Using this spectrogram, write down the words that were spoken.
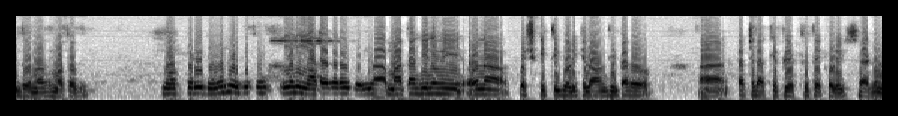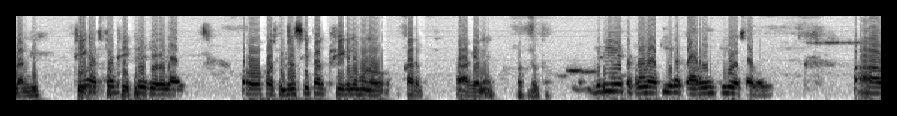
ਦੋਨਾਂ ਦੀ ਮੌਤ ਹੋ ਗਈ। ਮੌਤ ਜਿਹੜੀ ਦੋਨਾਂ ਦੀ ਹੋਈ ਸੀ ਉਹਨਾਂ ਦੀ ਮਾਤਾ ਜਿਹੜੇ ਗੋਲੀ ਆ, ਮਾਤਾ ਜੀ ਨੂੰ ਵੀ ਉਹਨਾਂ ਕੋਸ਼ਿਸ਼ ਕੀਤੀ ਗੋਲੀ ਚਲਾਉਣ ਦੀ ਪਰ ਟੱਚ ਕਰਕੇ ਪੇਟ ਤੇ ਗੋਲੀ ਸਾਈਡ ਨੂੰ ਲੰਘ ਗਈ। ਠੀਕ ਹੈ ਠੀਕ ਨੇ। ਉਹ ਹਸਪੀਟਲ ਸੀ ਪਰ ਠੀਕ ਨੇ ਹੁਣ ਉਹ ਘਰ ਆ ਗਏ ਨੇ ਹਸਪੀਟਲ ਤੋਂ। ਜਿਹੜੀ ਇਹ ਘਟਨਾ ਵਾਪਰੀ ਇਹਦਾ ਕਾਰਨ ਕੀ ਹੋ ਸਕਦਾ ਜੀ? ਆ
